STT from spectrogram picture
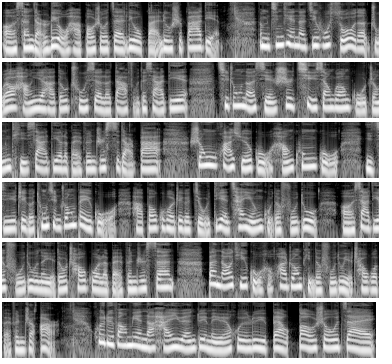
呃三点六哈，报收在六百六十八点。那么今天呢，几乎所有的主要行业哈都出现了大幅的下跌，其中呢，显示器相关股整体。下跌了百分之四点八，生物化学股、航空股以及这个通信装备股，哈，包括这个酒店、餐饮股的幅度，呃，下跌幅度呢，也都超过了百分之三。半导体股和化妆品的幅度也超过百分之二。汇率方面呢，韩元对美元汇率报报收在，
